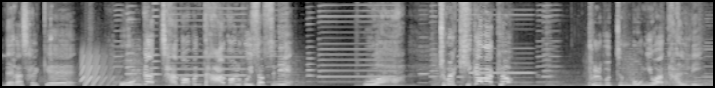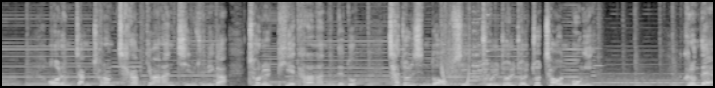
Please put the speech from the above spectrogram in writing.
내가 살게. 온갖 작업은 다 걸고 있었으니 우와 정말 기가 막혀. 불붙은 몽이와 달리 얼음장처럼 차갑기만 한 진순이가 저를 피해 달아났는데도 자존심도 없이 졸졸졸 쫓아온 몽이. 그런데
